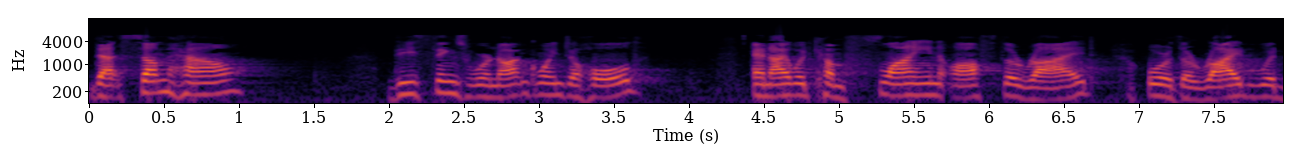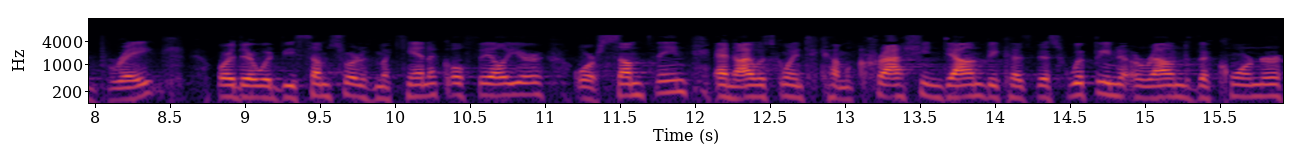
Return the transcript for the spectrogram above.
that somehow these things were not going to hold, and I would come flying off the ride, or the ride would break, or there would be some sort of mechanical failure or something, and I was going to come crashing down because this whipping around the corner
